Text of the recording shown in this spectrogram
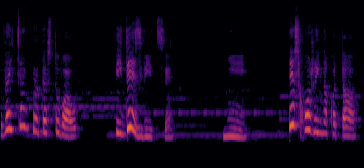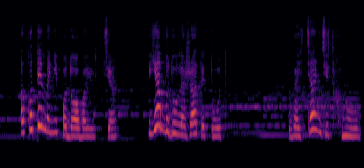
Вейцянь протестував. Йди звідси. Ні, ти схожий на кота, а коти мені подобаються. Я буду лежати тут. Вейцянь зітхнув.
